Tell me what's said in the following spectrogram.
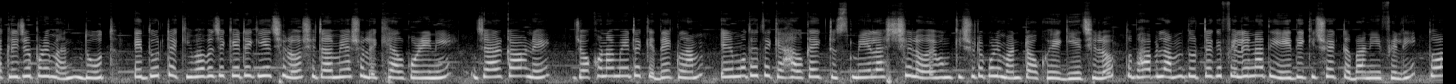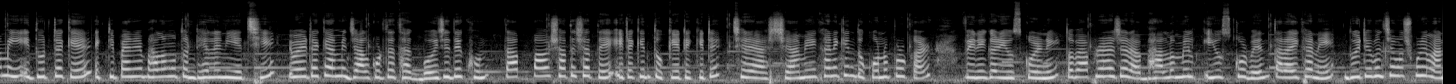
এক লিটার পরিমাণ দুধ। এই দুধটা কীভাবে যে কেটে গিয়েছিল সেটা আমি আসলে খেয়াল করিনি। যার কারণে যখন আমি এটাকে দেখলাম এর মধ্যে থেকে হালকা একটু স্মেল আসছিল এবং কিছুটা পরিমাণ টক হয়ে গিয়েছিল। তো ভাবলাম দুধটাকে ফেলে না দিয়ে এদিকে কিছু একটা বানিয়ে ফেলি। তো আমি এই দুধটাকে একটি প্যানে ভালো মতন ঢেলে নিয়েছি। এবার এটাকে আমি জাল করতে থাকব। এই যে দেখুন, তাপ পাওয়ার সাথে সাথে এটা কিন্তু কেটে কেটে ছেড়ে আসছে। আমি এখানে কিন্তু কোনো প্রকার ভিনেগার ইউজ করিনি। তবে আপনারা যারা ভালো মিল্ক ইউজ করবেন, তারা এখানে দুই টেবিল চামচ পরিমাণ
